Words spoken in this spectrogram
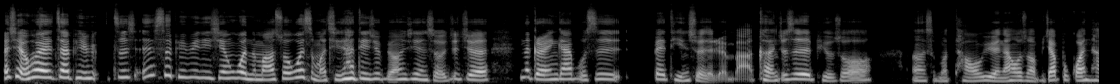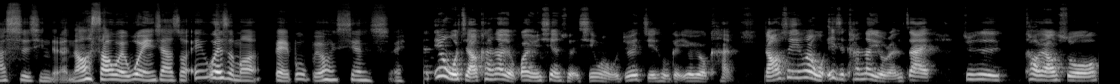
而且会在 P 之前，是 PPT 先问的吗？说为什么其他地区不用限水？就觉得那个人应该不是被停水的人吧？可能就是比如说，呃，什么桃园啊，或什么比较不关他事情的人，然后稍微问一下说，哎，为什么北部不用限水？因为我只要看到有关于限水的新闻，我就会截图给悠悠看。然后是因为我一直看到有人在就是靠腰说，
